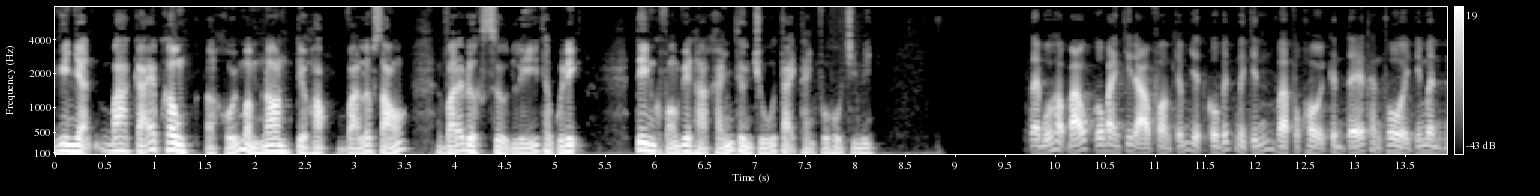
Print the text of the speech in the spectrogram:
ghi nhận 3 ca F0 ở khối mầm non, tiểu học và lớp 6 và đã được xử lý theo quy định. Tin của phóng viên Hà Khánh thường trú tại thành phố Hồ Chí Minh. Tại buổi họp báo của Ban chỉ đạo phòng chống dịch COVID-19 và phục hồi kinh tế thành phố Hồ Chí Minh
